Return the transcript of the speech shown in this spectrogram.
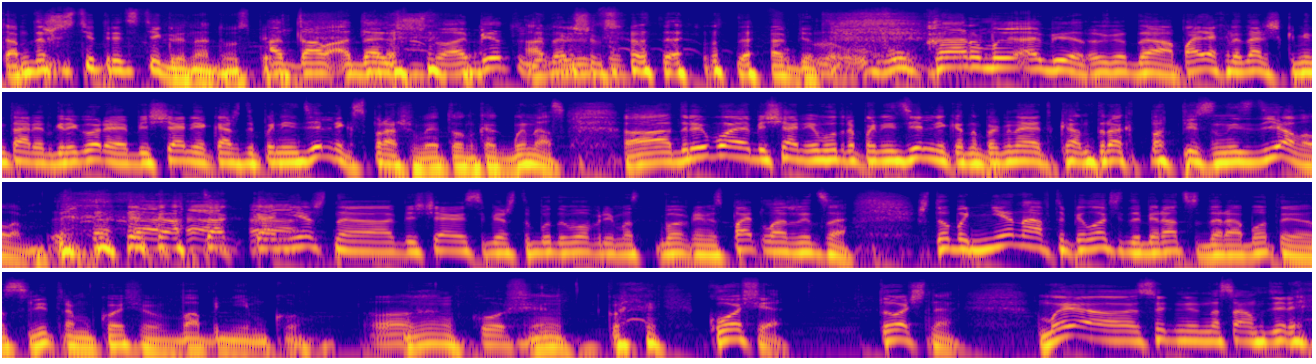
Там до 6.30 игры надо успеть. А да- а дальше что, обед? А дальше все, да, обед. У кармы обед. Да, поехали дальше. Комментарий от Григория. Обещание каждый понедельник, спрашивает он как бы нас. А, да любое обещание в утро понедельника напоминает контракт, подписанный с дьяволом. Так, конечно, обещаю себе, что буду вовремя, вовремя спать ложиться, чтобы не на автопилоте добираться до работы с литром кофе в обнимку. Ох, кофе. Кофе. Точно. Мы э, сегодня, на самом деле,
